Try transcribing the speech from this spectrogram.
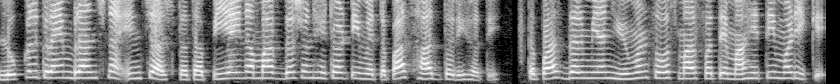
લોકલ ક્રાઇમ બ્રાન્ચના ઇન્ચાર્જ તથા પીઆઈના માર્ગદર્શન હેઠળ ટીમે તપાસ હાથ ધરી હતી. તપાસ દરમિયાન હ્યુમન સોર્સ મારફતે માહિતી મળી કે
